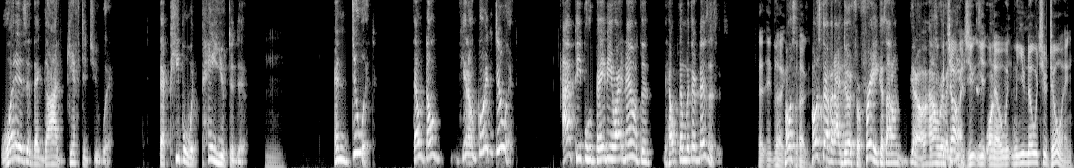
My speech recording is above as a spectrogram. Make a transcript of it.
what is it that God gifted you with that people would pay you to do. Mm. And do it. Don't don't you know, go ahead and do it. I have people who pay me right now to help them with their businesses. Look, most look. most of it I do it for free because I don't, you know, I don't really charge. You, you, you, know when, when, you know what you're doing,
